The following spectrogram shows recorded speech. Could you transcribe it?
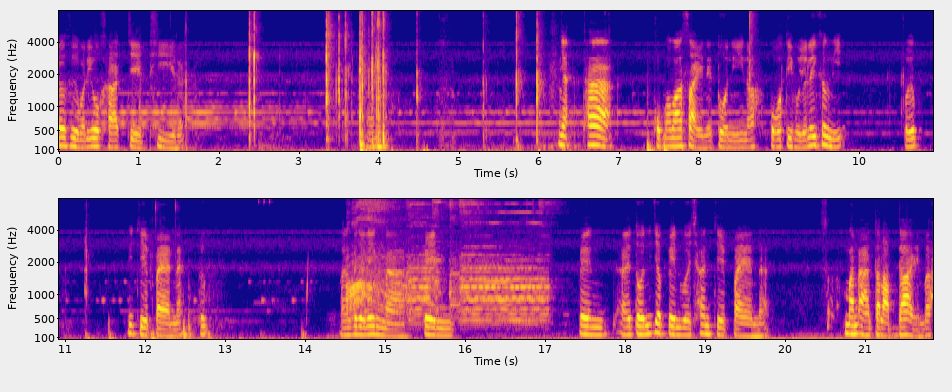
ก็คือ Mario Kart JP นะเนี่ย ถ้าผมเอามาใส่ในตัวนี้เนาะ ปกติผมจะเล่นเครื่องนี้ปึ๊บนี่เจแปนนะปึ๊บ มันก็จะเด้งมาเป็น เป็นไอตัวนี้จะเป็นเวอร์ชันเจแปนนะ มันอ่านตลับได้เห็นปะ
